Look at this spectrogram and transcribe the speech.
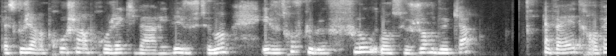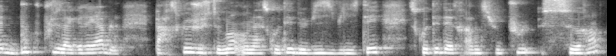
parce que j'ai un prochain projet qui va arriver justement. Et je trouve que le flow dans ce genre de cas va être en fait beaucoup plus agréable parce que justement on a ce côté de visibilité, ce côté d'être un petit peu plus serein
